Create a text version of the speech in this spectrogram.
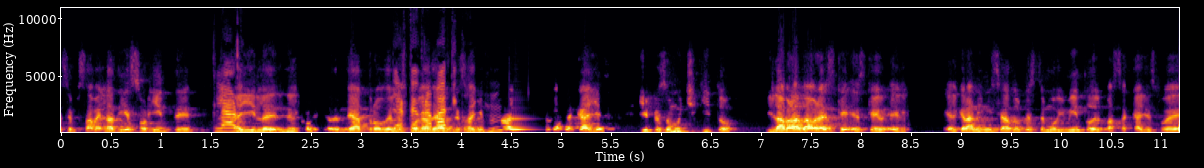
se empezaba en la 10 Oriente, ahí en, el colegio de teatro de, la Escuela de Artes, ahí calle, y empezó muy chiquito. Y la verdad, la verdad es que, es que el, el gran iniciador de este movimiento del pasacalles fue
